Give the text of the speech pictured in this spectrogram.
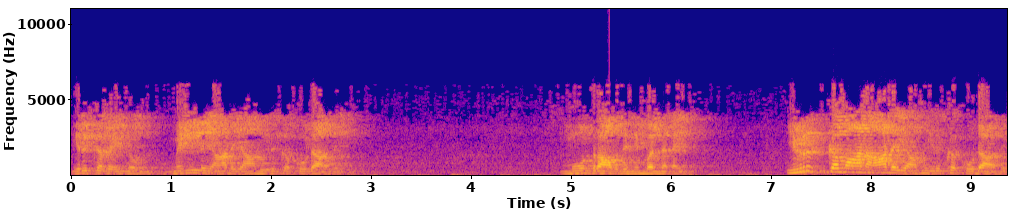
இருக்க வேண்டும். மெல்லை ஆடையாக இருக்கக்கூடாது. மூன்றாவது நிபந்தனை. இறுக்கமான ஆடையாக இருக்கக்கூடாது.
